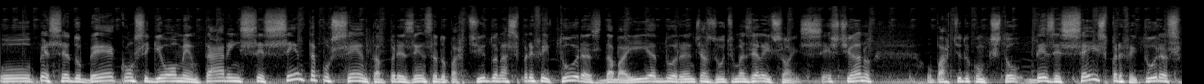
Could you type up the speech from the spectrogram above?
O PCdoB conseguiu aumentar em 60% a presença do partido nas prefeituras da Bahia durante as últimas eleições. Este ano, o partido conquistou 16 prefeituras,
